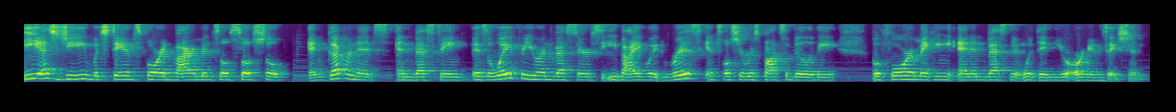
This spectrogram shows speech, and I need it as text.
ESG, which stands for environmental, social, and governance investing, is a way for your investors to evaluate risk and social responsibility before making an investment within your organization.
